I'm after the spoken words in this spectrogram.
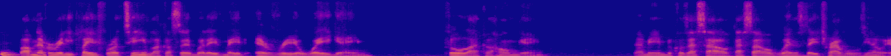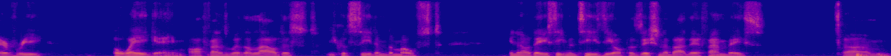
But I've never really played for a team, like I said, where they've made every away game feel like a home game. I mean, because that's how that's how Wednesday travels. You know, every away game, our fans were the loudest. You could see them the most. You know, they used to even tease the opposition about their fan base. Um,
